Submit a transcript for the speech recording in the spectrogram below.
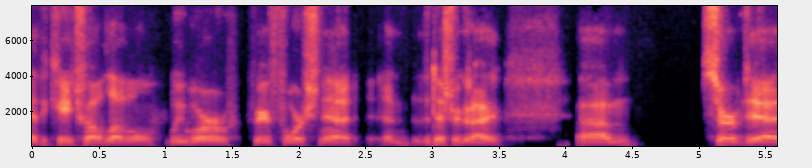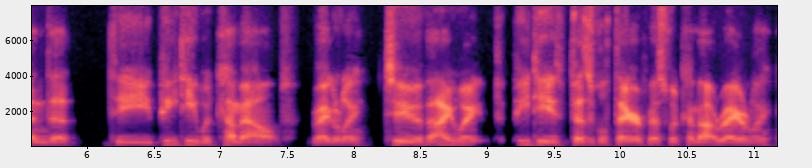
at the K twelve level. We were very fortunate in the district that I um, served in that the PT would come out regularly to mm-hmm. evaluate. Mm-hmm. PT physical therapist would come out regularly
